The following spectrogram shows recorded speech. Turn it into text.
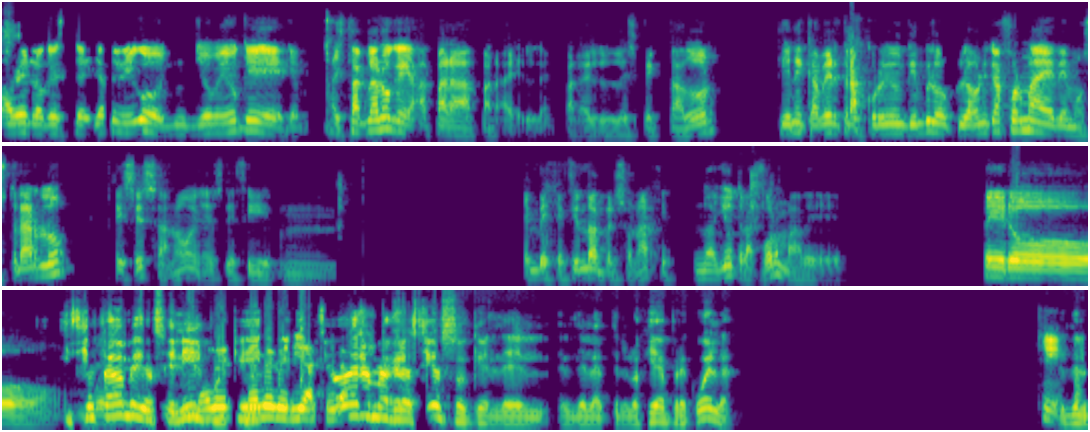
A ver, lo que este- ya te digo, yo veo que, que está claro que para, para, el, para el espectador tiene que haber transcurrido un tiempo y lo- la única forma de demostrarlo es esa, ¿no? Es decir, mm, envejeciendo al personaje. No hay otra forma de. Pero. Y sí estaba medio senil, no, porque no debería ser. Era así. más gracioso que el, del- el de la trilogía de precuela. Sí, El del,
